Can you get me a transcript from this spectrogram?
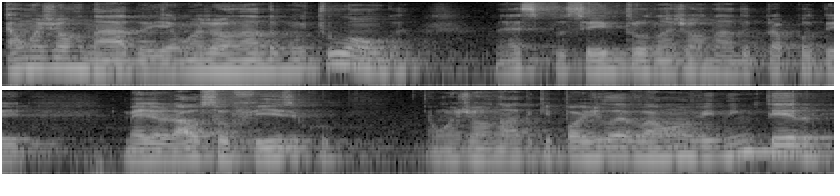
é uma jornada e é uma jornada muito longa, né? Se você entrou na jornada para poder melhorar o seu físico, é uma jornada que pode levar uma vida inteira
